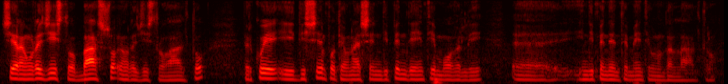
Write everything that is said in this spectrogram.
c'era un registro basso e un registro alto per cui i disegni potevano essere indipendenti e muoverli eh, indipendentemente uno dall'altro.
